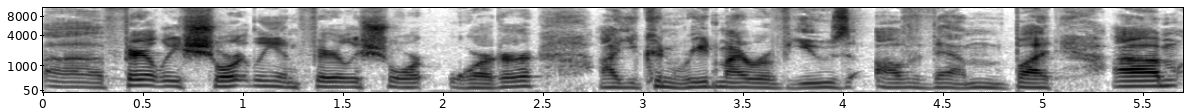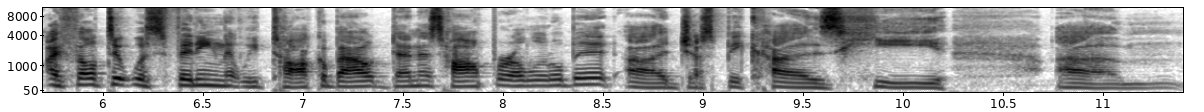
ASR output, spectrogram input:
uh, fairly shortly in fairly short order. Uh, you can read my reviews of them, but um, I felt it was fitting that we talk about Dennis Hopper a little bit, uh, just because he. Um,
